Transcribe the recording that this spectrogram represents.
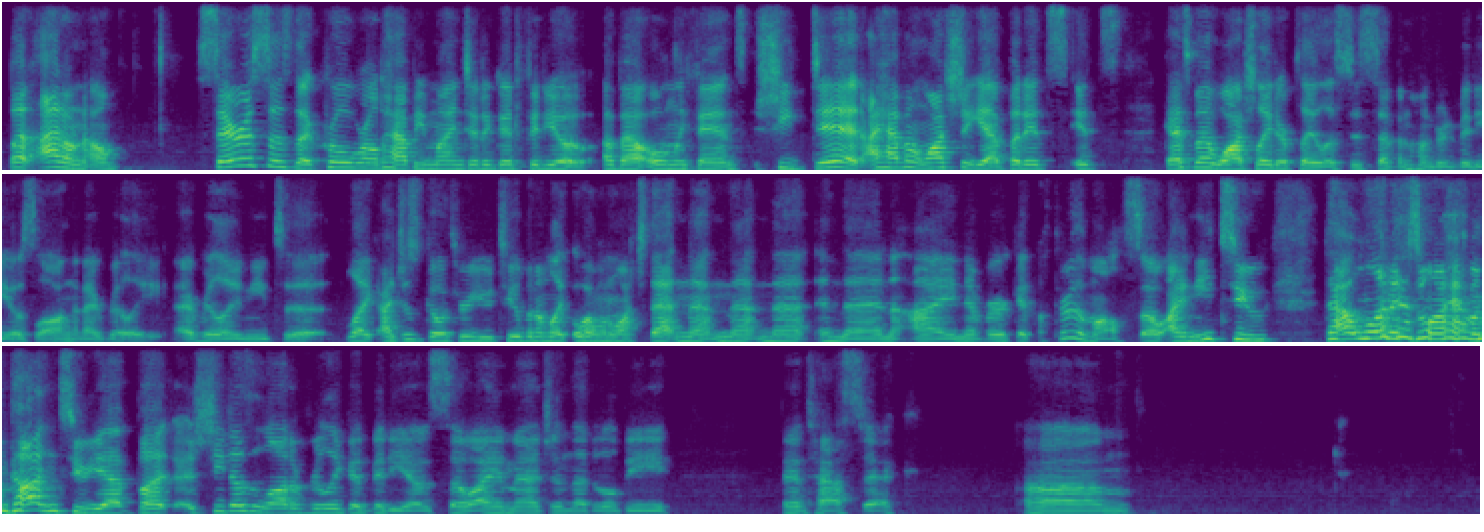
But I don't know. Sarah says that Cruel World Happy Mind did a good video about OnlyFans. She did. I haven't watched it yet, but it's it's guys my watch later playlist is 700 videos long and I really I really need to like I just go through YouTube and I'm like, "Oh, I want to watch that and that and that and that." And then I never get through them all. So I need to that one is one I haven't gotten to yet, but she does a lot of really good videos, so I imagine that it'll be fantastic. Um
